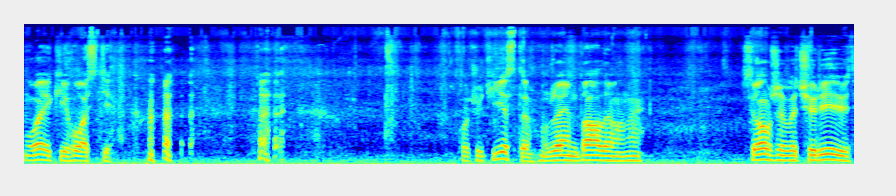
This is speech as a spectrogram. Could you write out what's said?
Ой, які гості. Хочуть їсти, вже їм дали вони. Все, вже вечоріють.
